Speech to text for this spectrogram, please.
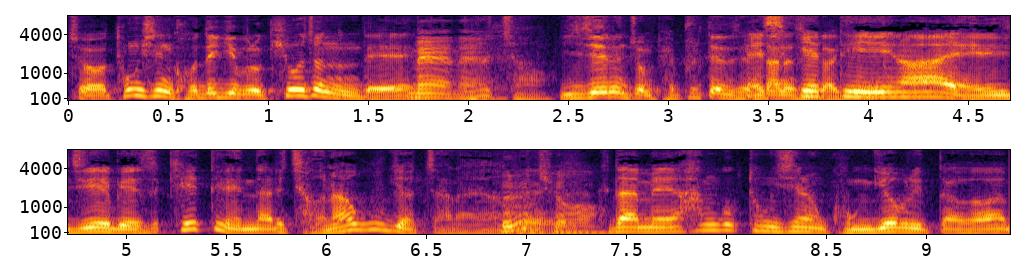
저 통신 거대 기부로 키워졌는데 네네. 그렇죠. 이제는 좀 베풀 때도 됐다는 생각이. SKT나 LG에 비해서 KT는 옛날에 전화국이었잖아요. 그렇죠. 그다음에 한국통신이랑 공기업을 있다가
